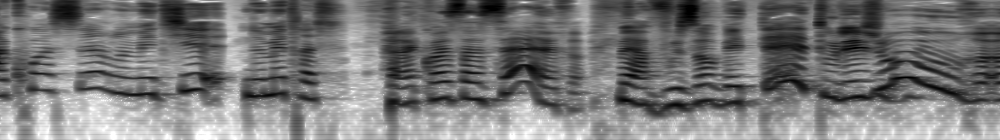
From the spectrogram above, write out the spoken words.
À quoi sert le métier de maîtresse? À quoi ça sert? Mais à vous embêter tous les jours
